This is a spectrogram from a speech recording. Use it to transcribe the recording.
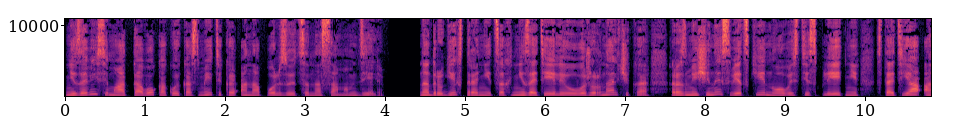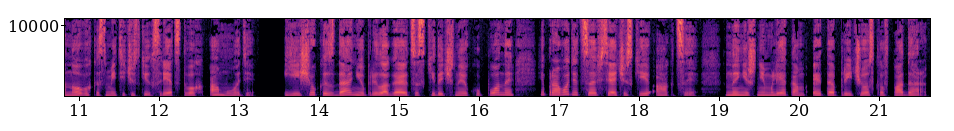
независимо от того, какой косметикой она пользуется на самом деле. На других страницах незатейливого журнальчика размещены светские новости, сплетни, статья о новых косметических средствах, о моде. Еще к изданию прилагаются скидочные купоны и проводятся всяческие акции. Нынешним летом это прическа в подарок.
